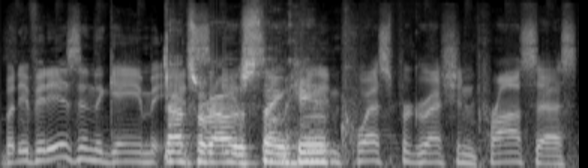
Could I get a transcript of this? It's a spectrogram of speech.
But if it is in the game, that's what I was thinking. Hidden quest progression process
